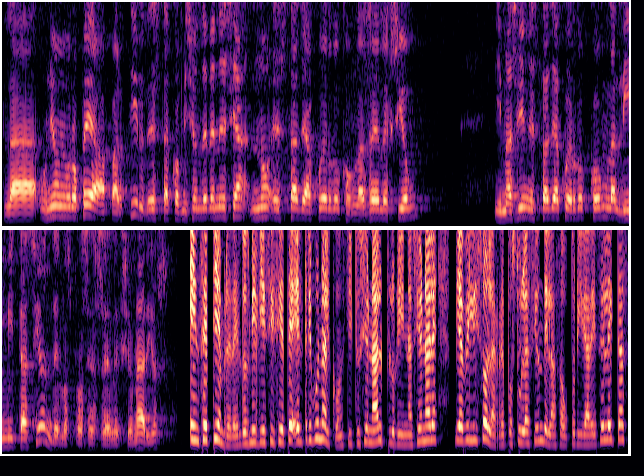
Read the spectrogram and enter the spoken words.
la Unión Europea, a partir de esta Comisión de Venecia, no está de acuerdo con la reelección y más bien está de acuerdo con la limitación de los procesos eleccionarios en septiembre del 2017, el Tribunal Constitucional Plurinacional viabilizó la repostulación de las autoridades electas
